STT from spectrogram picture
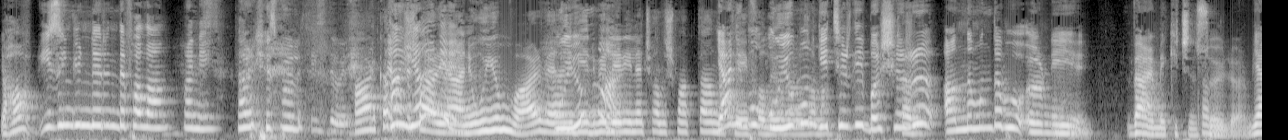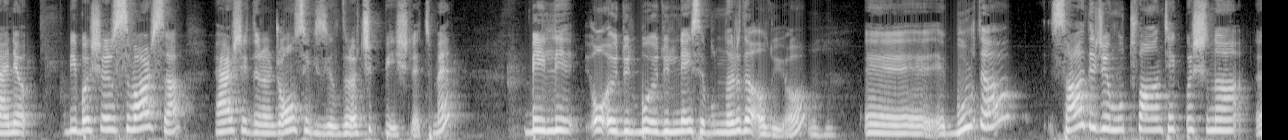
Ya izin günlerinde falan hani herkes böyle Biz de öyle. Arkadaşlar Ha, yani. yani. uyum var ve hani Uyum var. birbirleriyle çalışmaktan da yani keyif bu alıyorlar o uyumun zaman. getirdiği başarı anlamında bu örneği vermek için söylüyorum. Yani bir başarısı varsa her şeyden önce 18 yıldır açık bir işletme belli o ödül bu ödül neyse bunları da alıyor. Ee, burada sadece mutfağın tek başına e,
